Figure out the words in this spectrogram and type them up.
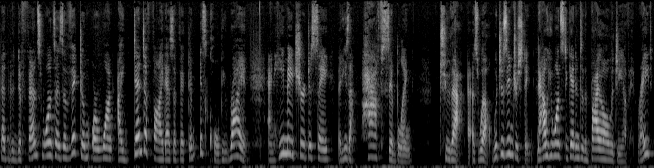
that the defense wants as a victim or want identified as a victim is Colby Ryan. And he made sure to say that he's a half sibling to that as well, which is interesting. Now he wants to get into the biology of it, right?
